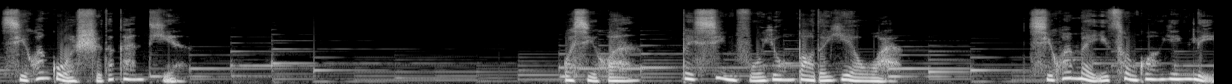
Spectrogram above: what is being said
喜欢果实的甘甜。我喜欢被幸福拥抱的夜晚，喜欢每一寸光阴里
